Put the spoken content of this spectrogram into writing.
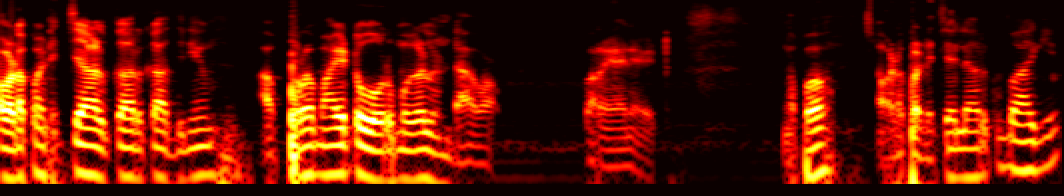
അവിടെ പഠിച്ച ആൾക്കാർക്ക് അതിനും അപ്പുറമായിട്ട് ഓർമ്മകൾ ഉണ്ടാവാം പറയാനായിട്ട്. അപ്പോൾ അവിടെ പഠിച്ച എല്ലാവർക്കും ഭാഗ്യം.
